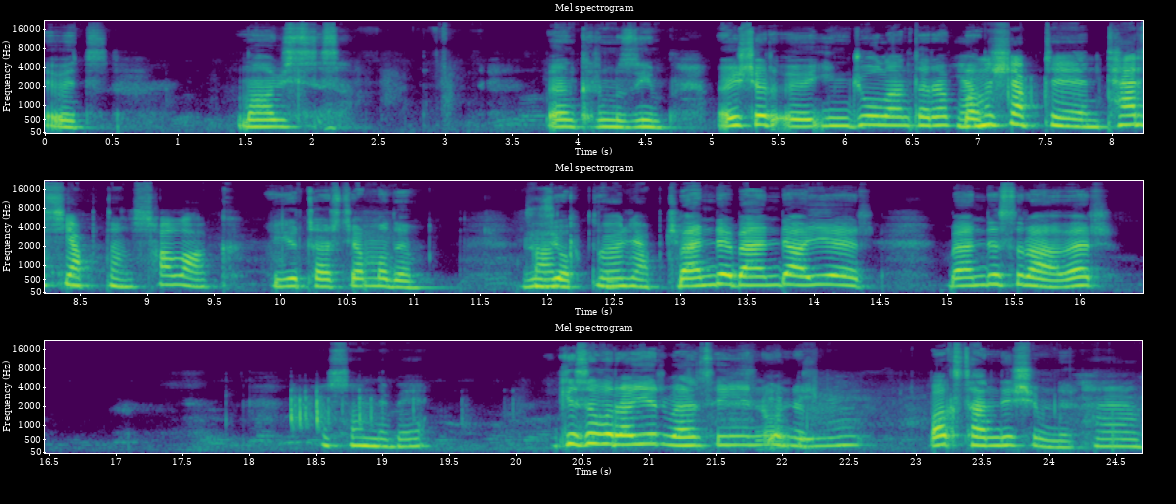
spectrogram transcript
Evet. Mavisin sen. Ben kırmızıyım. Arkadaşlar e, ince olan taraf bak. Yanlış yaptın. Ters yaptın salak. Hayır ters yapmadım. Düz Bak yaptım. böyle yapacağım. Bende bende hayır. Bende sıra ver. Sen de be. 2-0 hayır ben senin yerine oynarım. Benim. Bak sende şimdi. Ha.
